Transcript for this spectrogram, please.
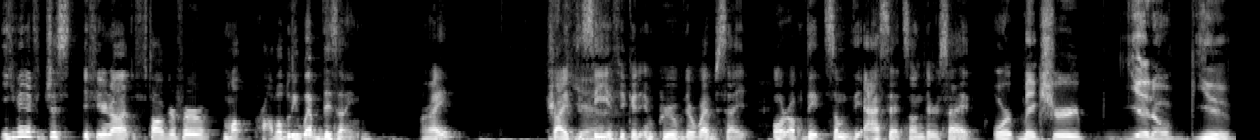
even if just if you're not a photographer, probably web design, right? Try to see if you could improve their website or update some of the assets on their site. or make sure you know you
